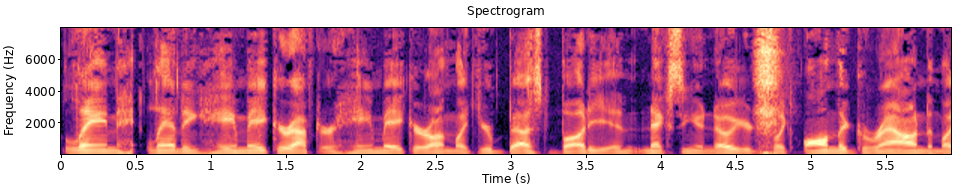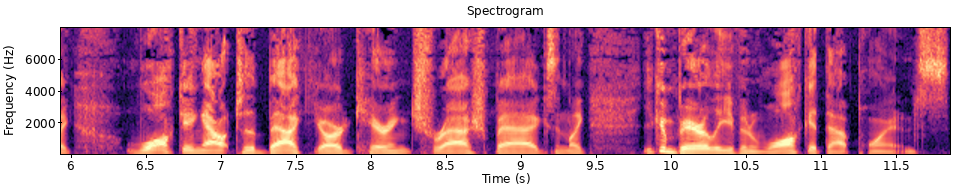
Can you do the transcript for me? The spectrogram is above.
laying landing haymaker after haymaker on like your best buddy, and next thing you know, you're just like on the ground and like walking out to the backyard carrying trash bags, and like you can barely even walk at that point. It's,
